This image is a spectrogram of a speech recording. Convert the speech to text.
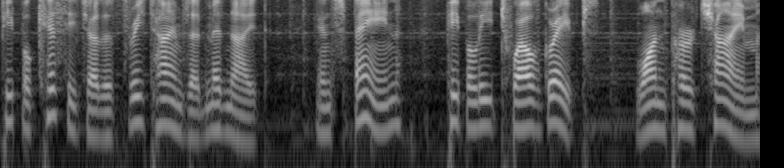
people kiss each other three times at midnight. In Spain, people eat 12 grapes, one per chime,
